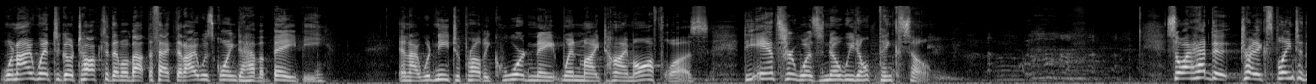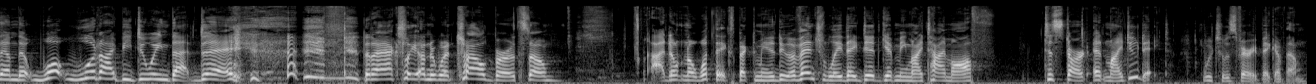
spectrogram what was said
when I went to go talk to them about the fact that I was going to have a baby, and I would need to probably coordinate when my time off was, the answer was no, we don't think so. So I had to try to explain to them that what would I be doing that day that I actually underwent childbirth. So I don't know what they expected me to do. Eventually, they did give me my time off to start at my due date, which was very big of them.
